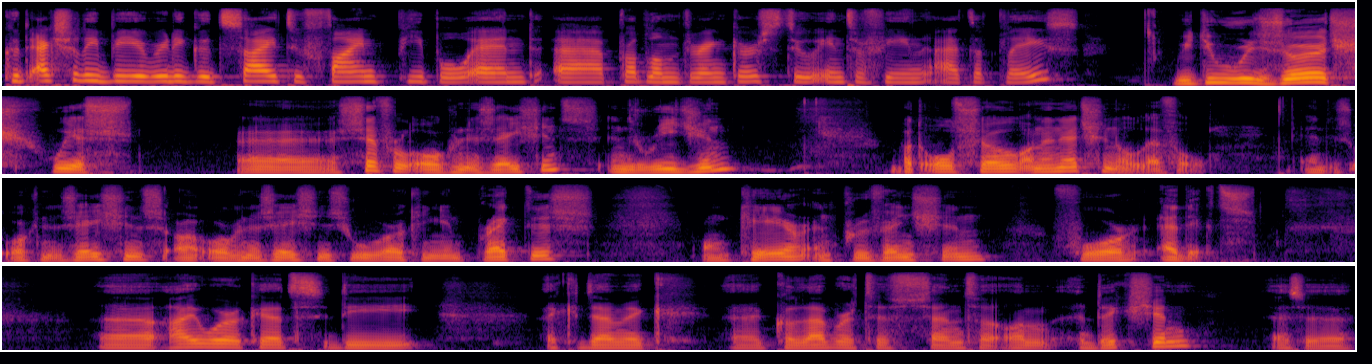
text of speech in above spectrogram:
could actually be a really good site to find people and uh, problem drinkers to intervene at the place. We do research with uh, several organizations in the region, but also on a national level. And these organizations are organizations who are working in practice on care and prevention for addicts. Uh, I work at the Academic uh, Collaborative Center on Addiction as a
